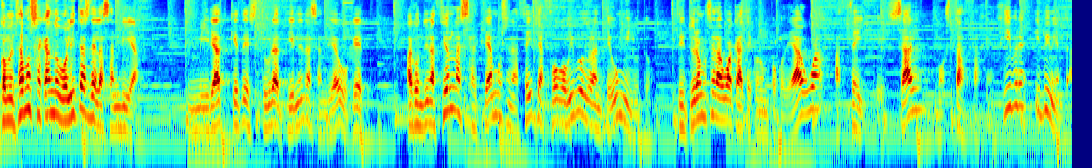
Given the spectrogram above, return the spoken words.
Comenzamos sacando bolitas de la sandía. Mirad qué textura tiene la sandía bouquet. A continuación las salteamos en aceite a fuego vivo durante un minuto. Trituramos el aguacate con un poco de agua, aceite, sal, mostaza, jengibre y pimienta.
